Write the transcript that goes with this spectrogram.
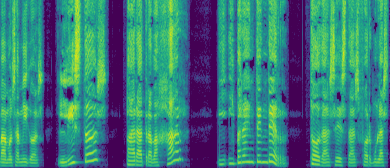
Vamos amigos, ¿listos para trabajar y, para entender todas estas fórmulas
